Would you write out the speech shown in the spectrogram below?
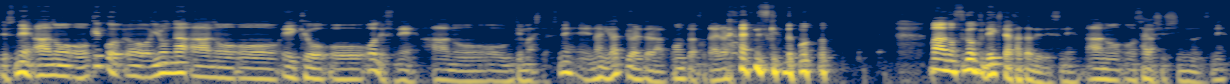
ですね、あの、結構いろんな、あの、影響をですね、あの、受けましたですね。え何がって言われたら、ポンとは答えられないんですけれども。まあ、あの、すごくできた方でですね、あの、佐賀出身のですね、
